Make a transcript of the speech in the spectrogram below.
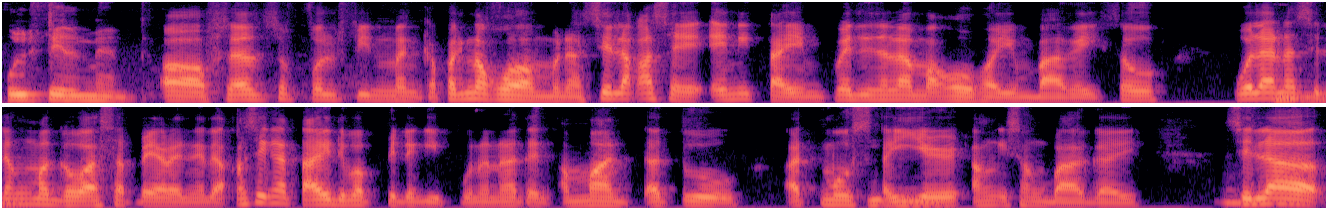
Fulfillment. of sense of fulfillment kapag nakuha mo na. Sila kasi anytime pwede nila makuha yung bagay. So wala na Mm. silang magawa sa pera nila. Kasi nga tayo, di ba, pinag-ipunan natin a month, a two, at most a Mm. year ang isang bagay. Sila,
